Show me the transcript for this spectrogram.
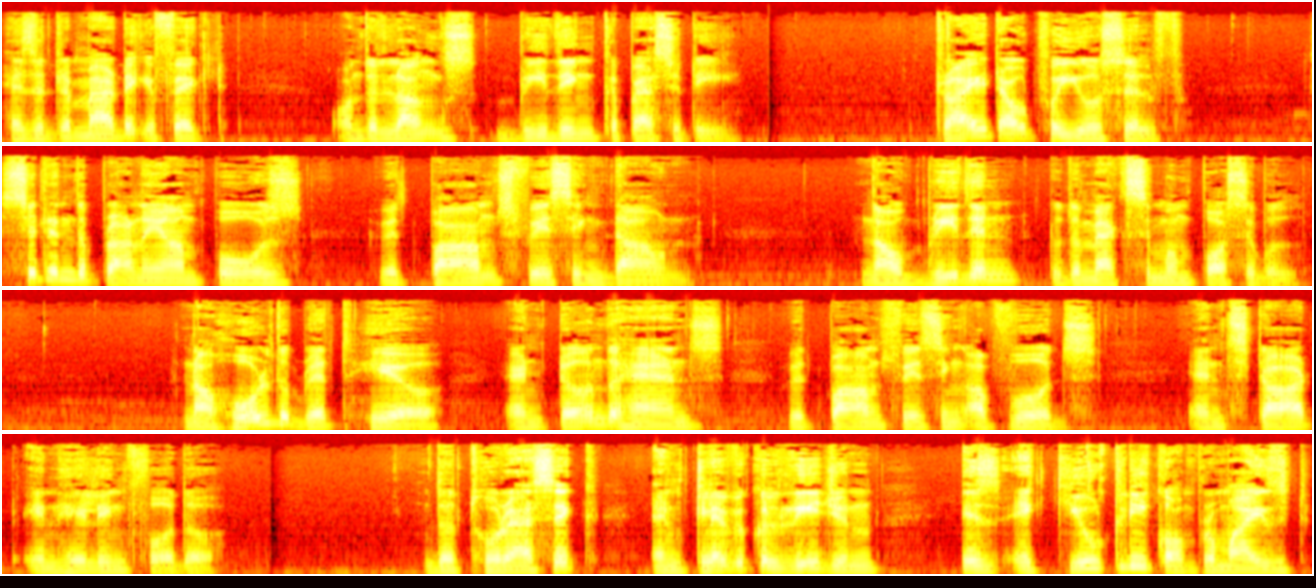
has a dramatic effect on the lungs' breathing capacity. Try it out for yourself. Sit in the pranayam pose with palms facing down. Now breathe in to the maximum possible. Now hold the breath here and turn the hands with palms facing upwards and start inhaling further. The thoracic and clavicle region is acutely compromised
